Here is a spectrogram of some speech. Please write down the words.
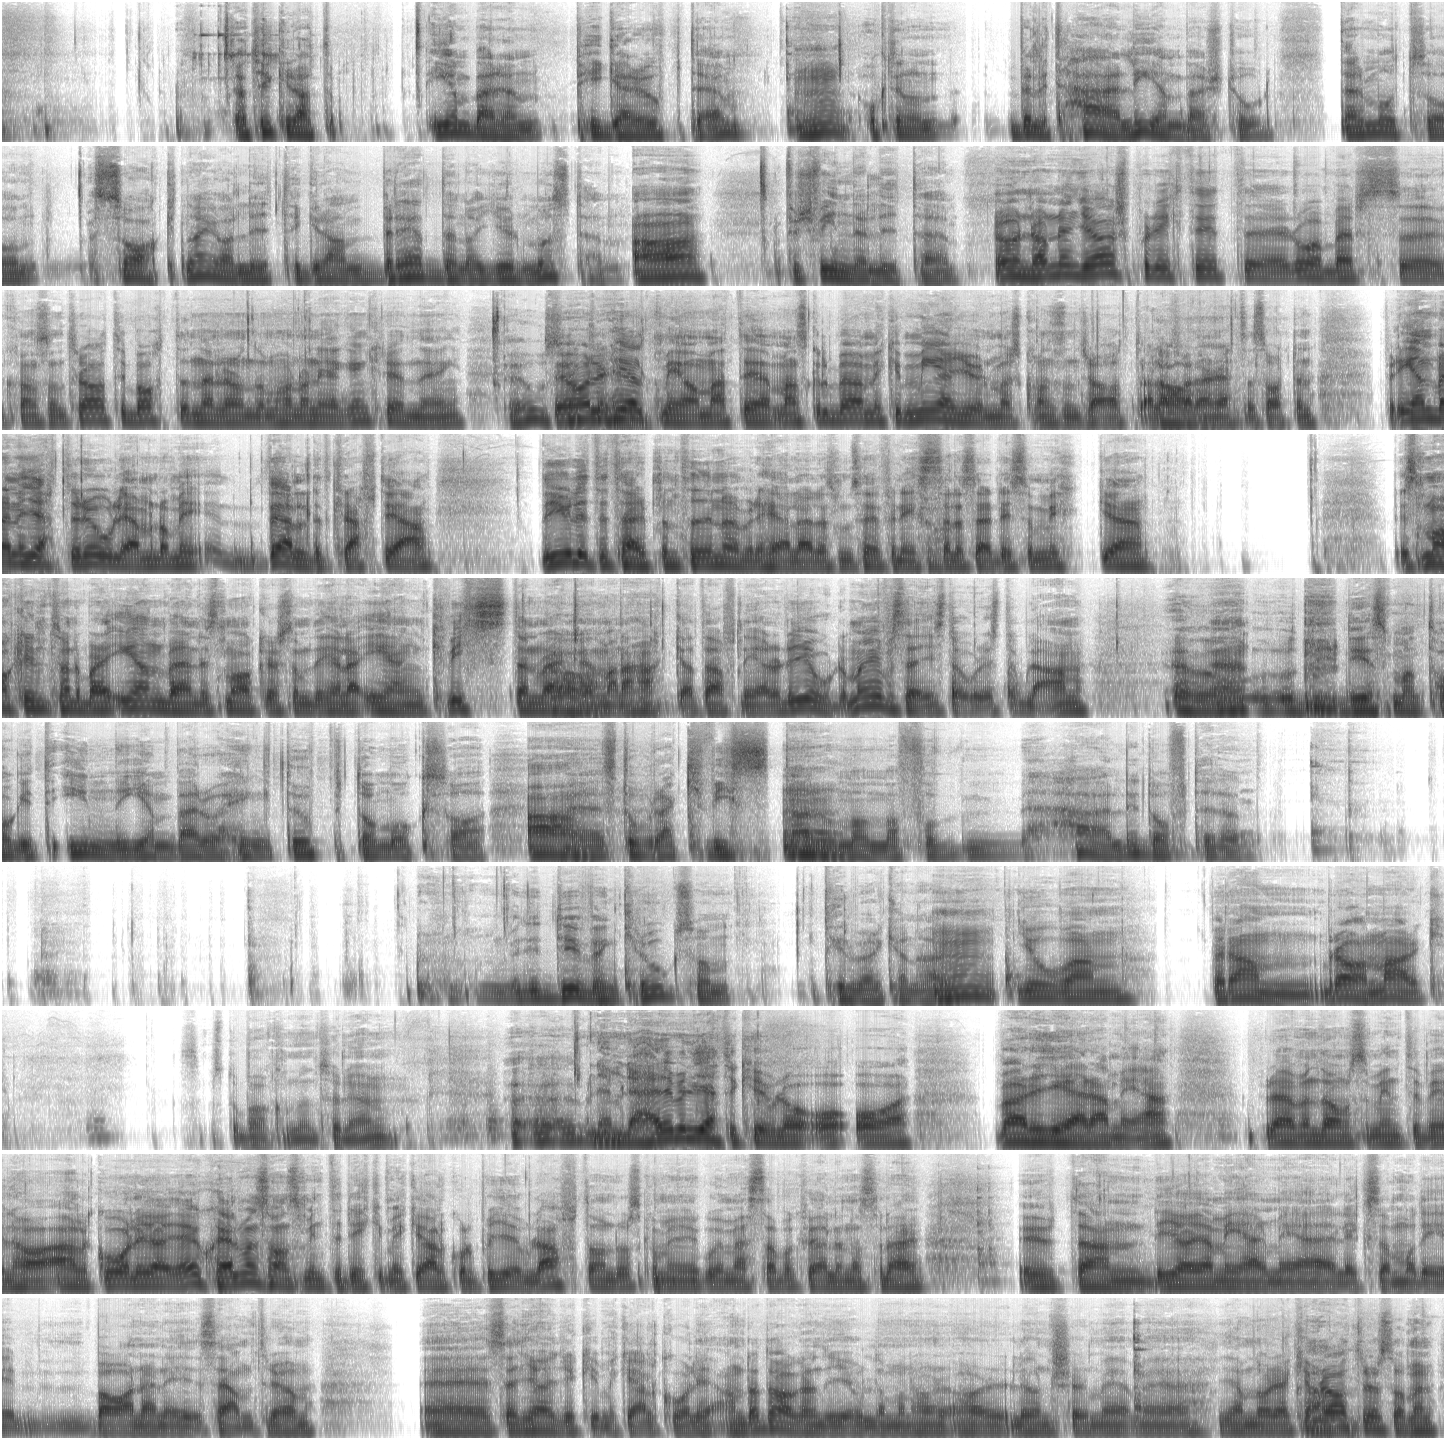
Jag tycker att enbären piggar upp det. Mm. Och det är en väldigt härlig enbärstord. Däremot så saknar jag lite grann bredden av julmusten. Ja, Försvinner lite. jag undrar om den görs på riktigt eh, råbärskoncentrat i botten eller om de har någon egen kryddning. Osäker. jag håller helt med om att det, man skulle behöva mycket mer julmustkoncentrat, i alla Ja. fall den rätta sorten. För enbären är jätteroliga, men de är väldigt kraftiga. Det är ju lite terpentin över det hela, eller som säger fernissa. Eller så här. Det är så mycket... Det smakar inte som det bara är enbär, det smakar som det hela enkvisten verkligen Ja. man har hackat och haft ner. Och det gjorde man ju för sig historiskt ibland. Eh, och det, det som man tagit in enbär och hängt upp dem också. Ja. Eh, stora kvistar och man, man får mm, härlig doft i den. Mm, Det är Duvenkrog som tillverkar den här. Mm, Johan Brand, Branmark. Som står bakom den tydligen. Nej, men det här är väl jättekul att, att, att variera med. För även de som inte vill ha alkohol. Jag, jag är själv en sån som inte dricker mycket alkohol på julafton. Då ska man ju gå i mässa på kvällen och sådär. Utan det gör jag mer med, liksom, och det är barnen i centrum. Eh, sen jag dricker mycket alkohol i andra dagar under jul när man har, har luncher med, med jämnåriga kamrater och så. Men,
